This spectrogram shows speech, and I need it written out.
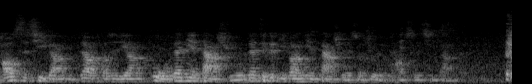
陶瓷气缸，你知道陶瓷气缸？我在念大学，我在这个地方念大学的时候就有陶瓷气缸的。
